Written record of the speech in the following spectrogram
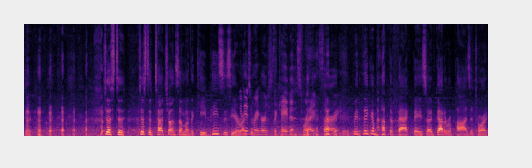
just to just to touch on some of the key pieces here. We right? didn't so, rehearse the cadence right, sorry. we think about the fact base, so I've got a repository,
